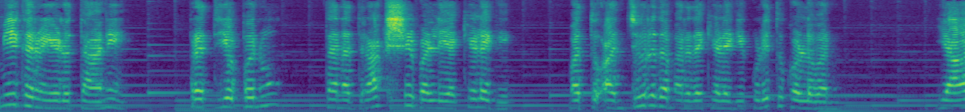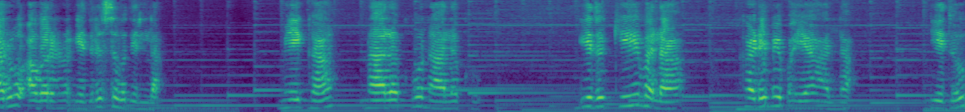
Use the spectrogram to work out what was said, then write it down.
ಮೀಕನು ಹೇಳುತ್ತಾನೆ, ಪ್ರತಿಯೊಬ್ಬನೂ ತನ್ನ ದ್ರಾಕ್ಷಿ ಬಳ್ಳಿಯ ಕೆಳಗೆ ಮತ್ತು ಅಂಜೂರದ ಮರದ ಕೆಳಗೆ ಕುಳಿತುಕೊಳ್ಳುವನು. ಯಾರೂ ಅವರನ್ನು ಎದುರಿಸುವುದಿಲ್ಲ. ಮೇಕ ನಾಲ್ಕು ನಾಲ್ಕು. ಇದು ಕೇವಲ ಕಡಿಮೆ ಭಯ ಅಲ್ಲ. ಇದು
